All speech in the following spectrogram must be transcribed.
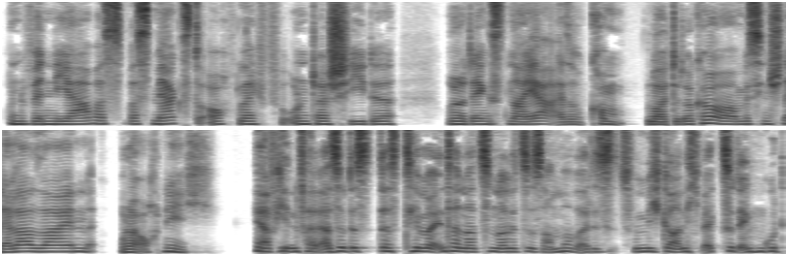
Und wenn ja, was, was merkst du auch vielleicht für Unterschiede, wo du denkst, na ja, also komm, Leute, da können wir mal ein bisschen schneller sein oder auch nicht? Ja, auf jeden Fall. Also das, das Thema internationale Zusammenarbeit ist für mich gar nicht wegzudenken. Gut,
